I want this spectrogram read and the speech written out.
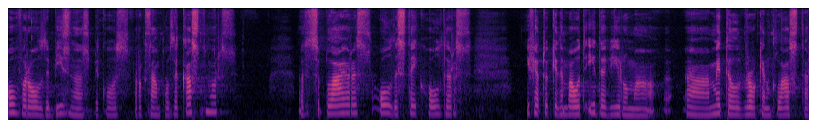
overall the business, because, for example, the customers, the suppliers, all the stakeholders, if you're talking about Ida-Virumaa, uh, metal working cluster,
